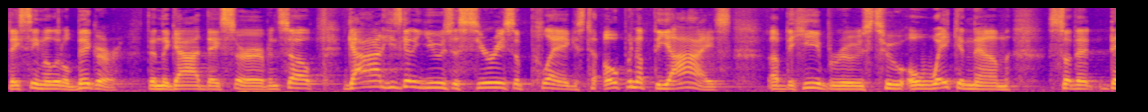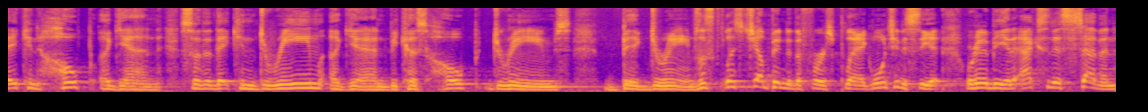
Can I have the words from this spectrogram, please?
They seem a little bigger than the God they serve. And so, God, He's going to use a series of plagues to open up the eyes of the Hebrews, to awaken them so that they can hope again, so that they can dream again, because hope dreams big dreams. Let's, let's jump into the first plague. I want you to see it. We're going to be in Exodus 7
